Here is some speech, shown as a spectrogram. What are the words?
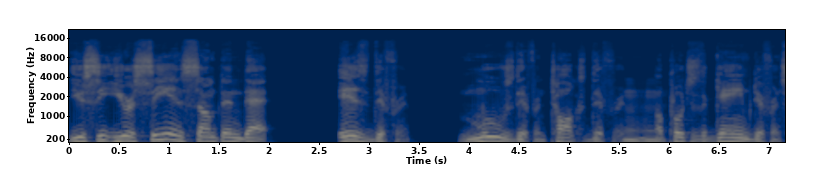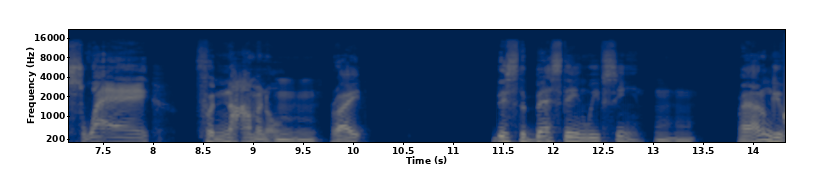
You see, you're seeing something that is different, moves different, talks different, mm-hmm. approaches the game different, swag phenomenal, mm-hmm. right? This is the best thing we've seen. Mm-hmm. Right? I don't give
